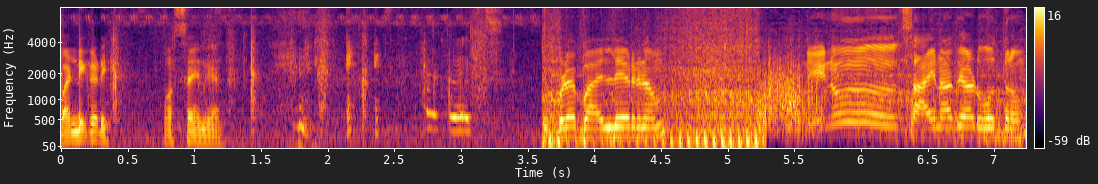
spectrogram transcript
బండి కడి మస్తు అయింది కానీ. ఇప్పుడే బయలుదేరినాం. నేను సాయినాథ్ గారు పోతున్నాం.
